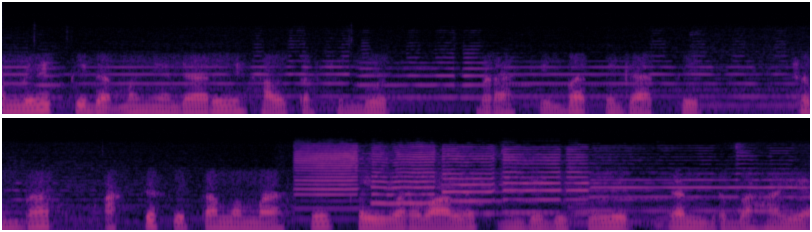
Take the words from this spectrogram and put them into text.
Pemilik tidak menyadari hal tersebut berakibat negatif, sebab akses utama masuk keluar walet menjadi sulit dan berbahaya.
